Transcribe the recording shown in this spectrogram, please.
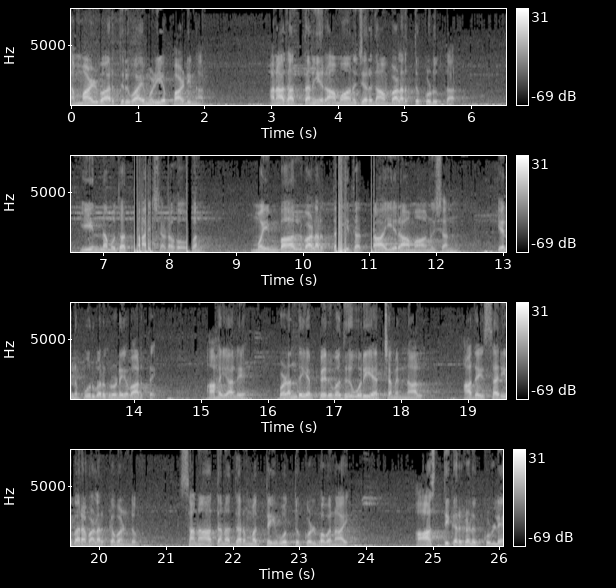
நம்மாழ்வார் திருவாய்மொழியை பாடினார். ஆனால் அது அத்தனையும் ராமானுஜர் தான் வளர்த்து கொடுத்தார். ஈன்னமுதத்தாய் ஷடகோபன் மொயம்பால் வளர்த்த இதத்தாய் ராமானுஷன் என்று பூர்வர்களுடைய வார்த்தை. ஆகையாலே குழந்தையை பெறுவது ஒரு ஏற்றம் என்னால் அதை சரிவர வளர்க்க வேண்டும். சனாதன தர்மத்தை ஒத்துக்கொள்பவனாய் ஆஸ்திகர்களுக்குள்ளே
